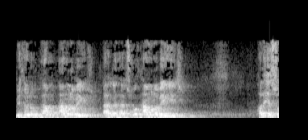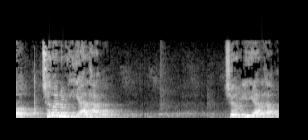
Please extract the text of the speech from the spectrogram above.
می‌خوای خب همون همونو بگیر عقل هر چی گفت؟ همونو بگیر حالا یه سوال. چرا اینو میگه یلحقو چرا میگه یلحقو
